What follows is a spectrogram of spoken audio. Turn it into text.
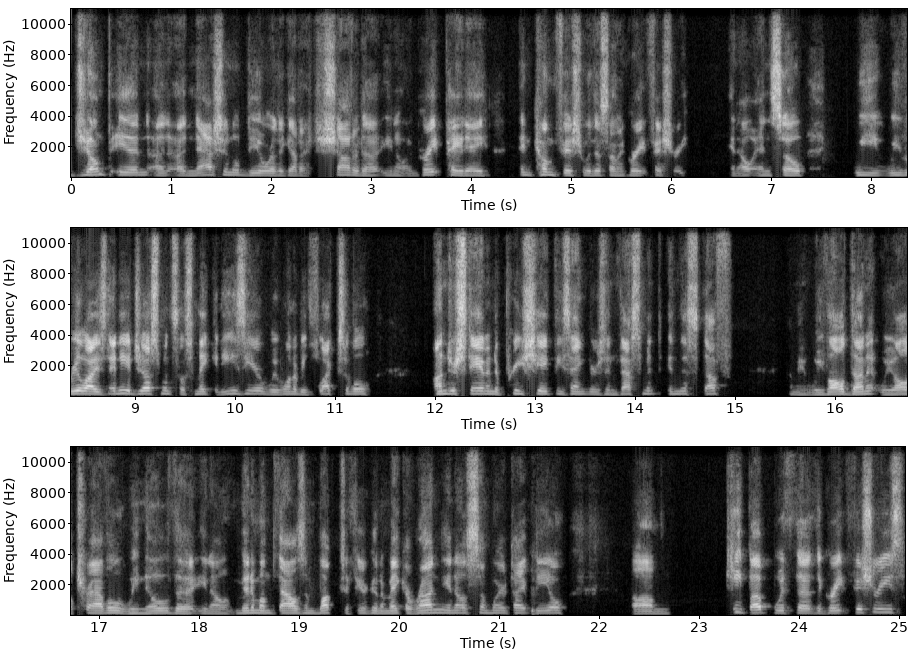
jump in a, a national deal where they got a shot at a you know a great payday and come fish with us on a great fishery you know? And so we we realized any adjustments let's make it easier. We want to be flexible understand and appreciate these anglers investment in this stuff i mean we've all done it we all travel we know the you know minimum thousand bucks if you're going to make a run you know somewhere type deal um keep up with the the great fisheries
